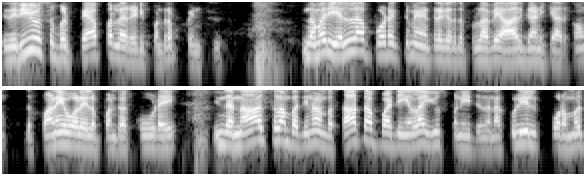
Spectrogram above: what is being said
இது ரீயூசபிள் பேப்பர்ல ரெடி பண்ற பென்சில்ஸ் இந்த மாதிரி எல்லா ப்ராடக்ட்டுமே என்கிட்ட இருக்கிறது ஃபுல்லாகவே ஆர்கானிக்காக இருக்கும். இந்த பனை ஓலையில் பண்ணுற கூடை இந்த நார்ஸ்லாம் பார்த்தீங்கன்னா நம்ம தாத்தா பாட்டிங்கெல்லாம் யூஸ் பண்ணிட்டு இருந்தேன். நான் குளியல் போடும்போது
